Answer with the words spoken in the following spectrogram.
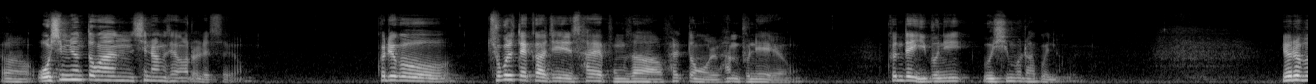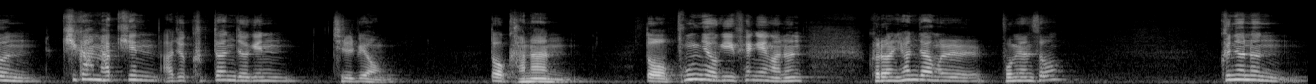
어, 50년 동안 신앙생활을 했어요. 그리고 죽을 때까지 사회 봉사 활동을 한 분이에요. 그런데 이분이 의심을 하고 있는 거예요. 여러분, 기가 막힌 아주 극단적인 질병, 또 가난, 또 폭력이 횡행하는 그런 현장을 보면서 그녀는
